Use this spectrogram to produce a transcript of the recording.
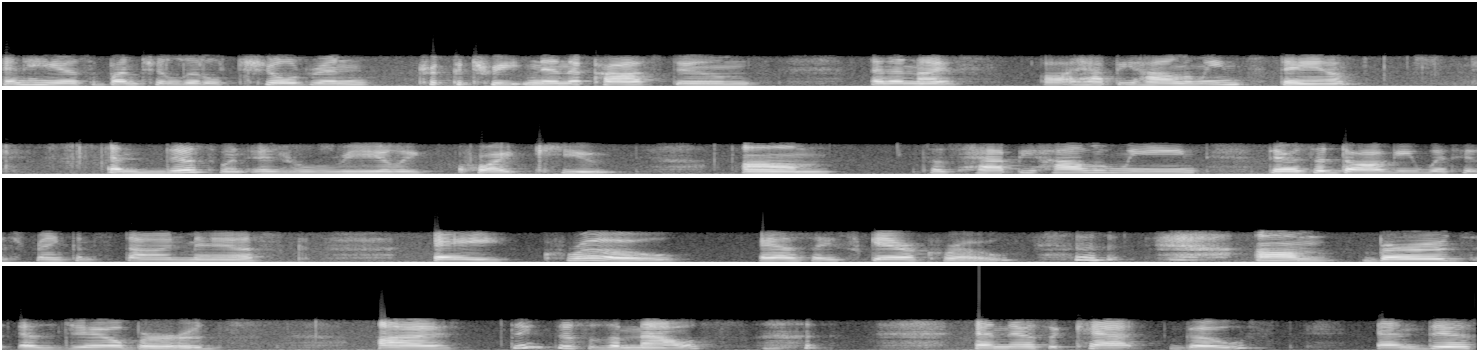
And he has a bunch of little children trick or treating in their costumes and a nice uh, Happy Halloween stamp. And this one is really quite cute. Um, it says Happy Halloween. There's a doggy with his Frankenstein mask, a crow as a scarecrow, um, birds as jailbirds. I think this is a mouse, and there's a cat ghost, and this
